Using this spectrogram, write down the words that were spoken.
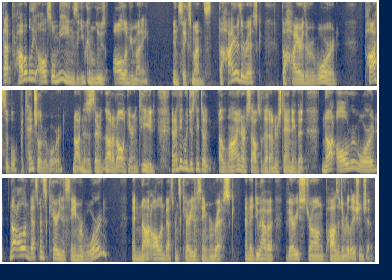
that probably also means that you can lose all of your money in six months. The higher the risk, the higher the reward, possible potential reward, not necessarily, not at all guaranteed. And I think we just need to align ourselves with that understanding that not all reward, not all investments carry the same reward, and not all investments carry the same risk. And they do have a very strong positive relationship.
